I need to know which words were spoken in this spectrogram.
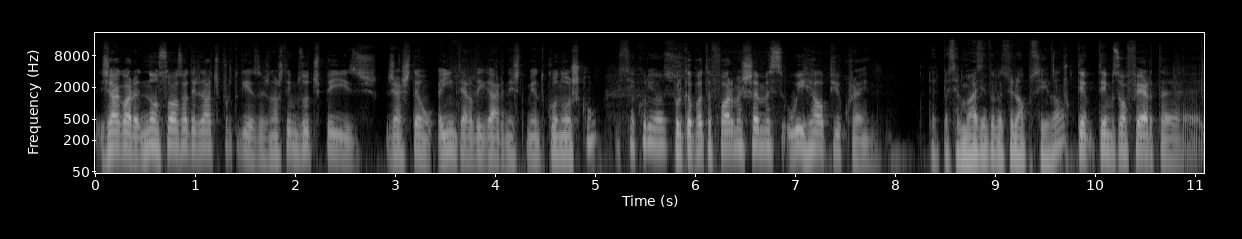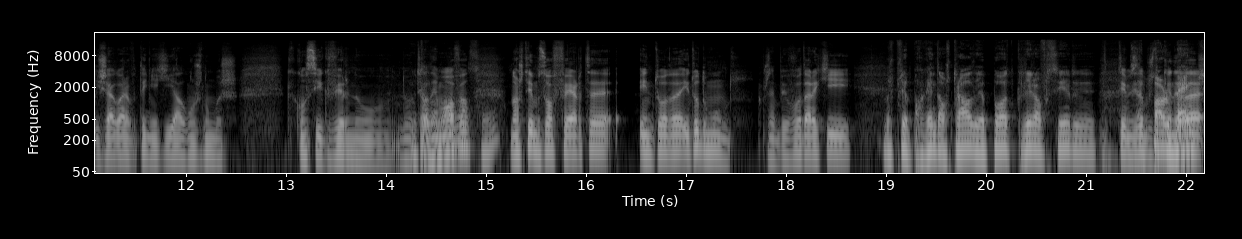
Já agora, não só as autoridades portuguesas, nós temos outros países que já estão a interligar neste momento connosco. Isso é curioso. Porque a plataforma chama-se We Help Ukraine. Portanto, para ser o mais internacional possível. Tem, temos oferta, e já agora tenho aqui alguns números que consigo ver no, no, no telemóvel. telemóvel nós temos oferta em, toda, em todo o mundo. Por exemplo, eu vou dar aqui. Mas, por exemplo, alguém da Austrália pode querer oferecer. Eh, temos exemplos do Canadá.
